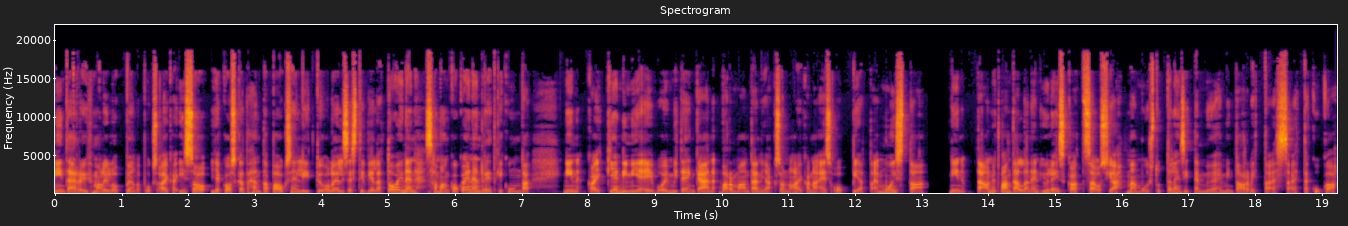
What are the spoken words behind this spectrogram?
niin tämä ryhmä oli loppujen lopuksi aika iso, ja koska tähän tapaukseen liittyy oleellisesti vielä toinen samankokoinen retkikunta, niin kaikkien nimiä ei voi mitenkään varmaan tämän jakson aikana edes oppia tai muistaa, niin tämä on nyt vaan tällainen yleiskatsaus, ja mä muistuttelen sitten myöhemmin tarvittaessa, että kuka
